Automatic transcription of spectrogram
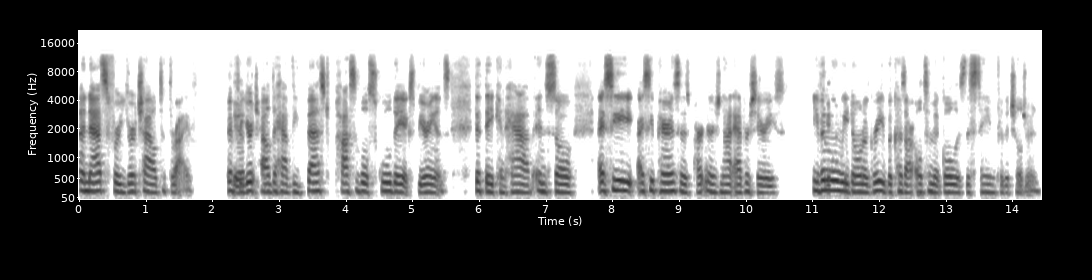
and that's for your child to thrive and yeah. for your child to have the best possible school day experience that they can have. And so i see i see parents as partners not adversaries even yeah. when we don't agree because our ultimate goal is the same for the children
